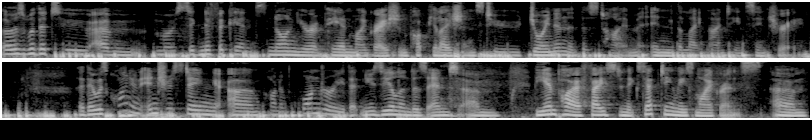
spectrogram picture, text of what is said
Those were the two um, most significant non European migration populations to join in at this time in the late 19th century. There was quite an interesting um, kind of quandary that New Zealanders and um, the Empire faced in accepting these migrants. Um,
